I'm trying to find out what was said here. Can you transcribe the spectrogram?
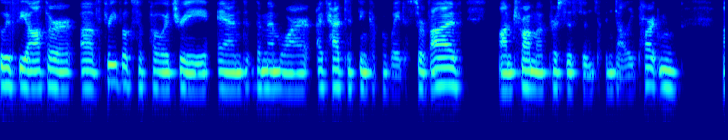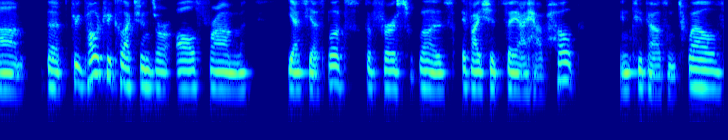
who is the author of three books of poetry and the memoir I've Had to Think Up a Way to Survive on trauma, persistence, and Dolly Parton. Um, the three poetry collections are all from YesYes Books. The first was If I Should Say I Have Hope in 2012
